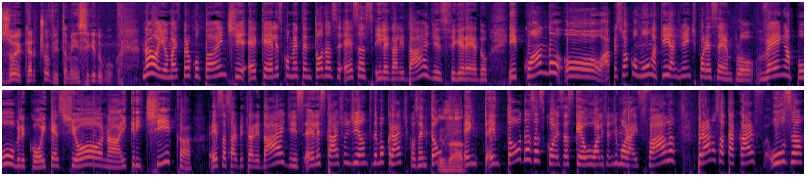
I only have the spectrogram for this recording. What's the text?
Zoe, eu quero te ouvir também, em seguida o Guga. Não, e o mais preocupante é que eles cometem todas essas ilegalidades, Figueiredo, e quando o, a pessoa comum aqui, a gente, por exemplo, vem a público e questiona e critica essas arbitrariedades, eles taxam de antidemocráticos. Então, em, em todas as coisas que o Alexandre de Moraes fala, para nos atacar, usa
